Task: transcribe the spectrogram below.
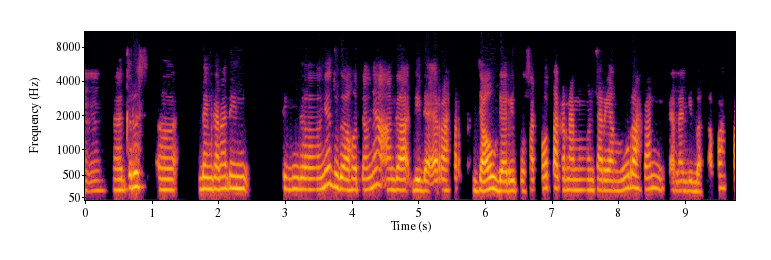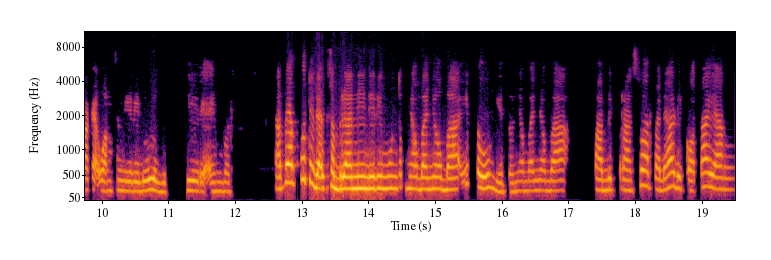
mm nah, terus uh, dan karena ting tinggalnya juga hotelnya agak di daerah jauh dari pusat kota karena mencari yang murah kan karena di apa pakai uang sendiri dulu di reimburse tapi aku tidak seberani dirimu untuk nyoba-nyoba itu gitu nyoba-nyoba public transport padahal di kota yang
